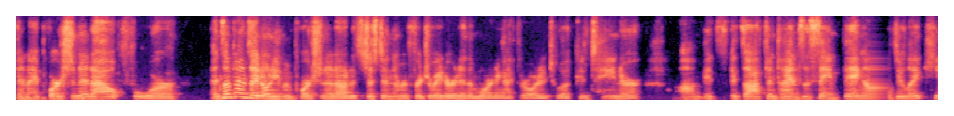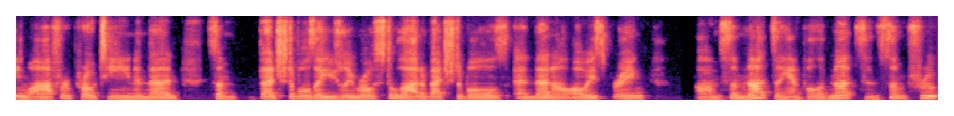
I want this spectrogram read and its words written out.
and I portion it out for and sometimes I don't even portion it out. It's just in the refrigerator, and in the morning I throw it into a container. Um, it's it's oftentimes the same thing. I'll do like quinoa for protein, and then some vegetables. I usually roast a lot of vegetables, and then I'll always bring um, some nuts, a handful of nuts, and some fruit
